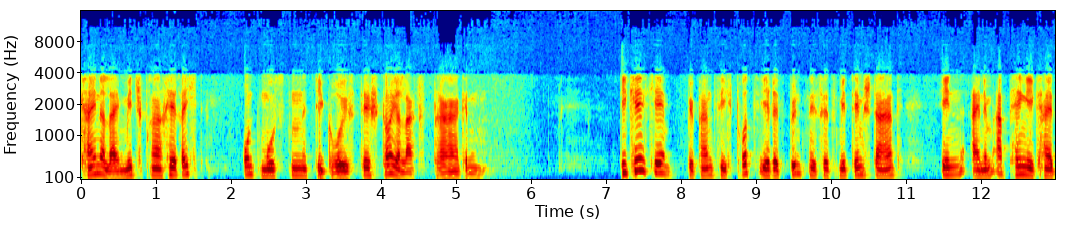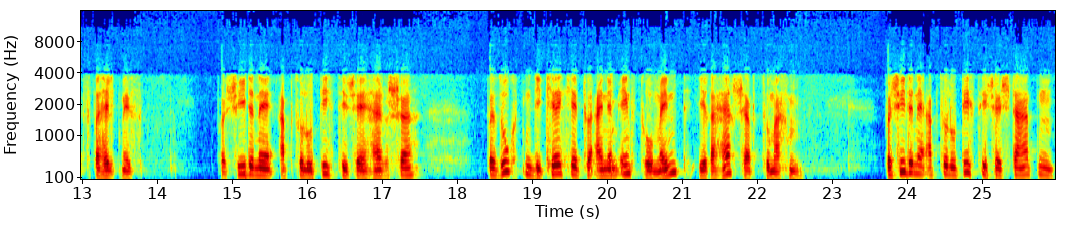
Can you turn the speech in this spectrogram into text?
keinerlei Mitspracherecht und mussten die größte Steuerlast tragen. Die Kirche befand sich trotz ihres Bündnisses mit dem Staat in einem Abhängigkeitsverhältnis. Verschiedene absolutistische Herrscher versuchten die Kirche zu einem Instrument ihrer Herrschaft zu machen. Verschiedene absolutistische Staaten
